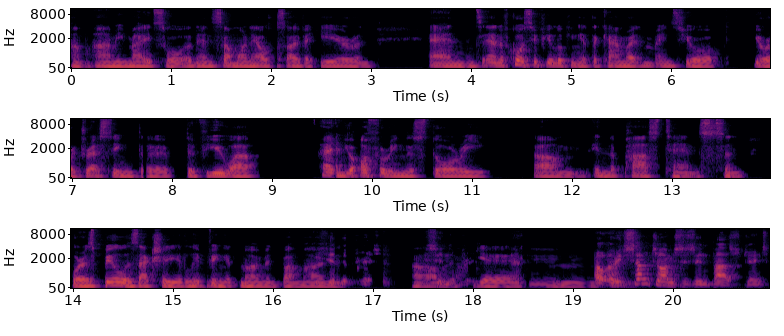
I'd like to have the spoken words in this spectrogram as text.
um, army mates, or then someone else over here, and and and of course, if you're looking at the camera, it means you're you're addressing the the viewer and you're offering the story um, in the past tense and whereas bill is actually living it moment by He's in moment the present. He's in the Um, present. yeah Mm. Mm. Oh, sometimes it's in past tense.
